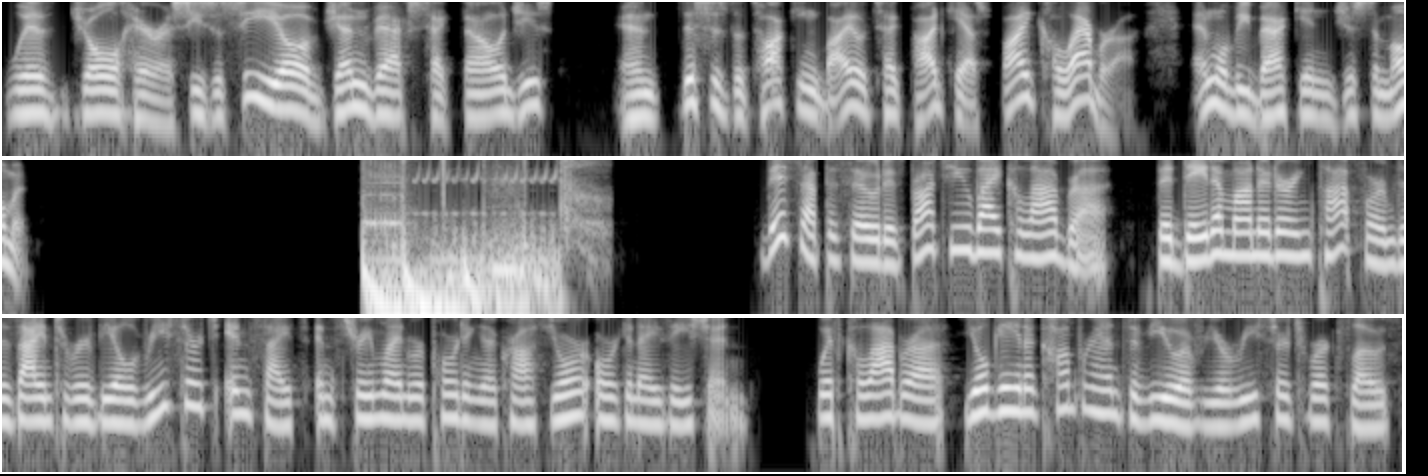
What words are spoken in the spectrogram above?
with Joel Harris. He's the CEO of Genvax Technologies. And this is the Talking Biotech podcast by Colabra. And we'll be back in just a moment. This episode is brought to you by Colabra, the data monitoring platform designed to reveal research insights and streamline reporting across your organization. With Colabra, you'll gain a comprehensive view of your research workflows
